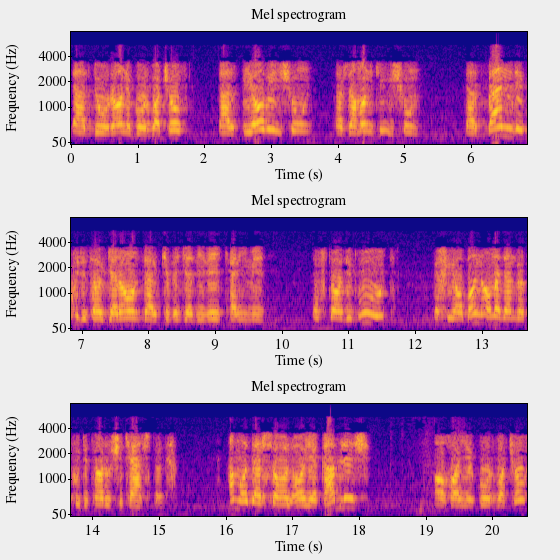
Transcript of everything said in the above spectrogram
در دوران گرباچوف در قیاب ایشون در زمانی که ایشون در بند کودتاگران در کف جزیره کریمه افتاده بود به خیابان آمدن و کودتا رو شکست دادن. اما در سالهای قبلش آقای گورباچوف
